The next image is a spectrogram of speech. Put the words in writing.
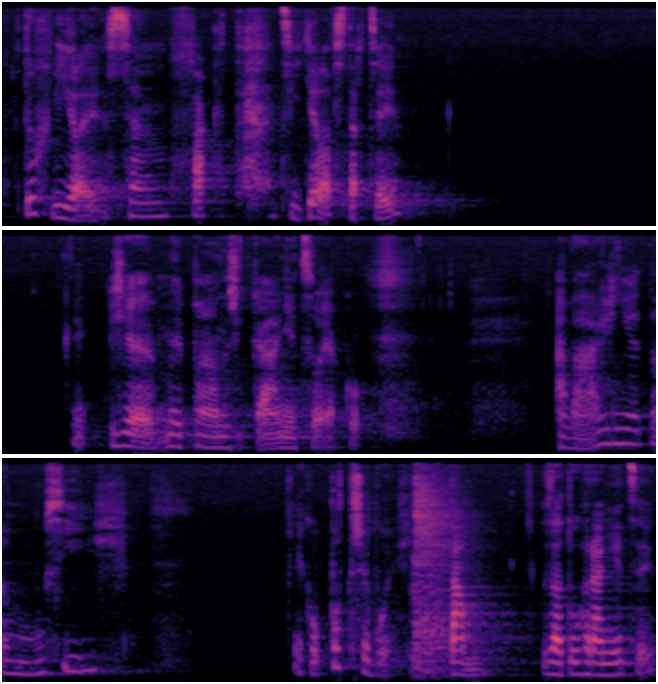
v tu chvíli jsem fakt cítila v srdci, že mi pán říká něco jako A vážně tam musíš, jako potřebuješ tam za tu hranici.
